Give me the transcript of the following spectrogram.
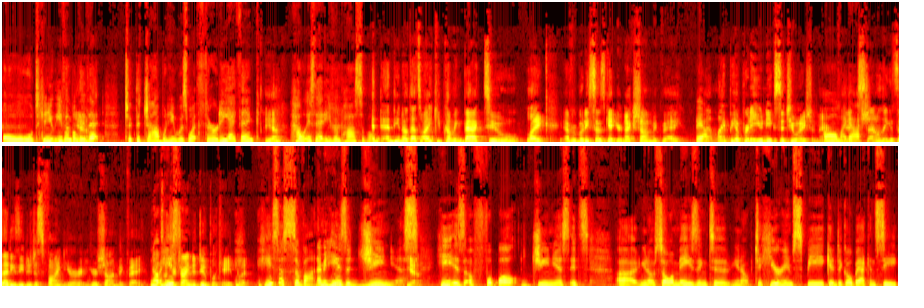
old. Can you even believe yeah. that? Took the job when he was what 30 i think? Yeah. How is that even possible? And, and, you know that's why i keep coming back to like everybody says get your next sean mcvay. Yeah. That might be a pretty unique situation there. Oh my it's, gosh. I don't think it's that easy to just find your your sean mcvay. No that's he's trying to duplicate but he's a savant. I mean he is a genius. Yeah. He is a football genius. It's uh, you know, so amazing to you know to hear him speak and to go back and see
